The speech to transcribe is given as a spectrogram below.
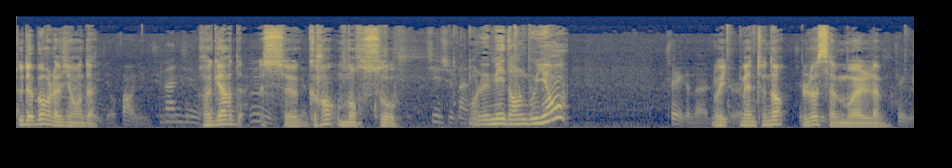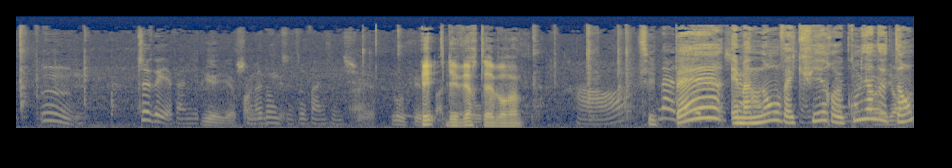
tout d'abord la viande. Regarde ce grand morceau. On le met dans le bouillon. Oui, maintenant l'os à moelle. Et les vertèbres. Super. Et maintenant, on va cuire combien de temps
